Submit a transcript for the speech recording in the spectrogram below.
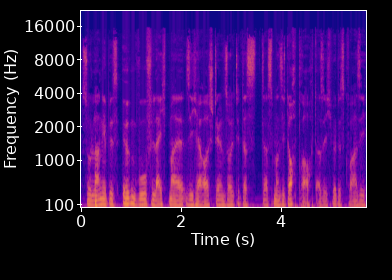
solange bis irgendwo vielleicht mal sich herausstellen sollte, dass, dass man sie doch braucht. Also ich würde es quasi,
